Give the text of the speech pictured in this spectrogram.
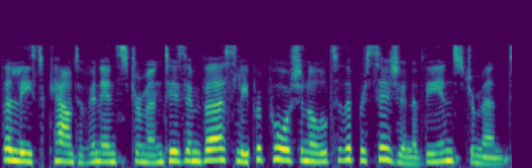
The least count of an instrument is inversely proportional to the precision of the instrument.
